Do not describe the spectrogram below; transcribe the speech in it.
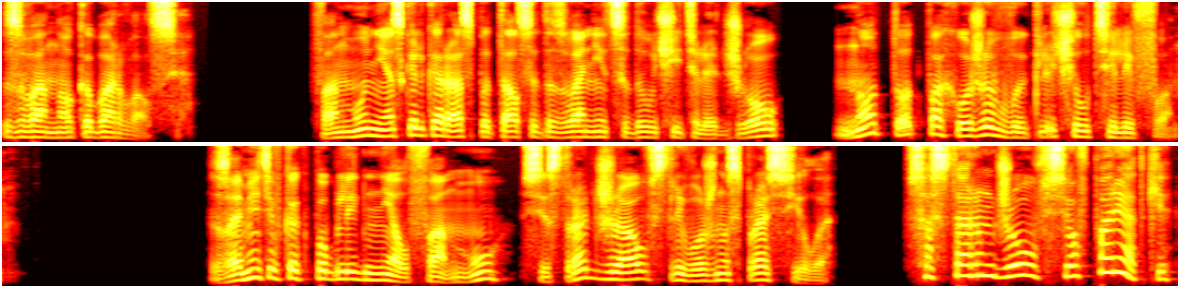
Звонок оборвался. Фанму несколько раз пытался дозвониться до учителя Джоу, но тот, похоже, выключил телефон. Заметив, как побледнел Фанму, сестра Джао встревоженно спросила. «Со старым Джоу все в порядке?»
